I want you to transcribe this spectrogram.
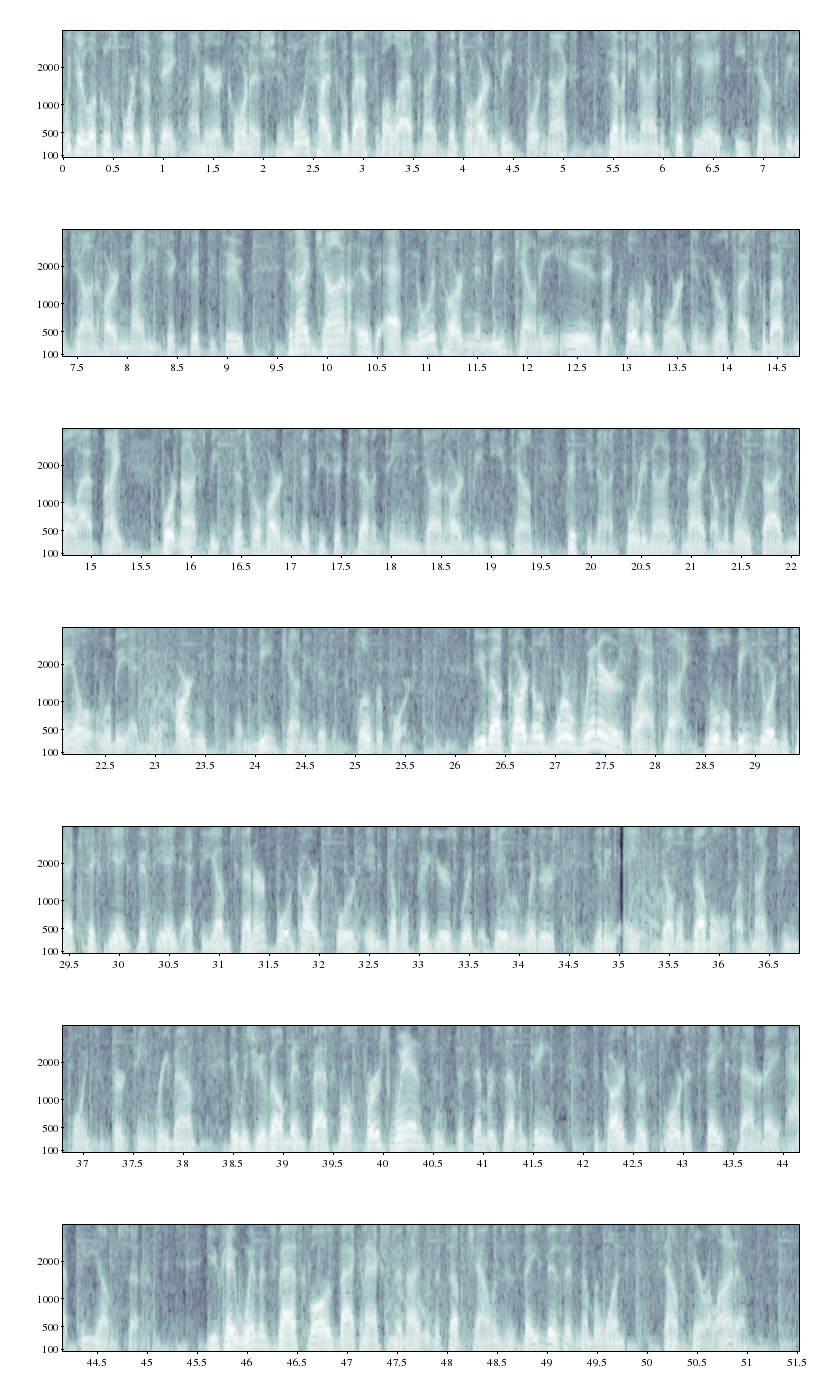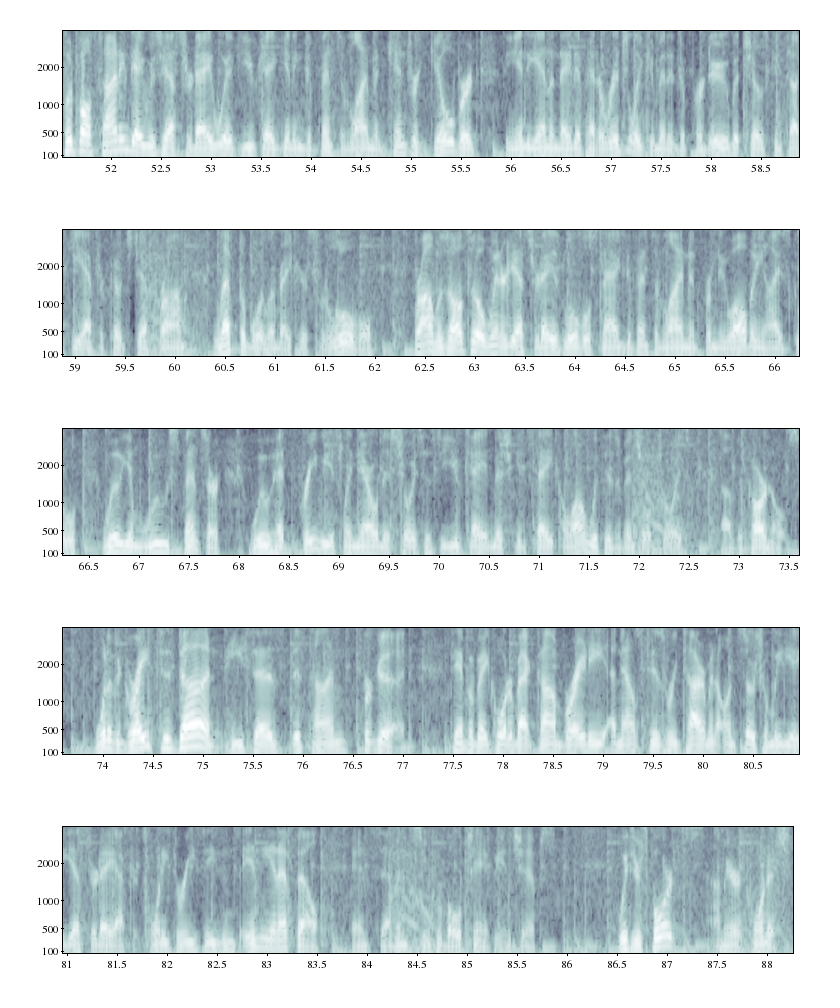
With your local sports update, I'm Eric Cornish. In boys high school basketball last night, Central Hardin beat Fort Knox 79 to 58. E-Town defeated John Hardin 96-52. Tonight, John is at North Hardin and Meade County is at Cloverport in girls high school basketball last night. Fort Knox beat Central Hardin 56-17 and John Hardin beat E-Town 59-49. Tonight on the boys side, Male will be at North Hardin and Meade County visits Cloverport. The U of L Cardinals were winners last night. Louisville beat Georgia Tech 68 58 at the Yum Center. Four cards scored in double figures, with Jae'Lin Withers getting a double double of 19 points and 13 rebounds. It was U of L men's basketball's first win since December 17th. The Cards host Florida State Saturday at the Yum Center. UK women's basketball is back in action tonight with a tough challenge as they visit number one South Carolina. Football signing day was yesterday with UK getting defensive lineman Kendrick Gilbert. The Indiana native had originally committed to Purdue but chose Kentucky after coach Jeff Brohm left the Boilermakers for Louisville. Brohm was also a winner yesterday as Louisville snagged defensive lineman from New Albany High School, William Wu Spencer. Wu had previously narrowed his choices to UK and Michigan State along with his eventual choice of the Cardinals. One of the greats is done, he says, this time for good. Tampa Bay quarterback Tom Brady announced his retirement on social media yesterday after 23 seasons in the NFL and seven Super Bowl championships. With your sports, I'm Eric Cornish.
